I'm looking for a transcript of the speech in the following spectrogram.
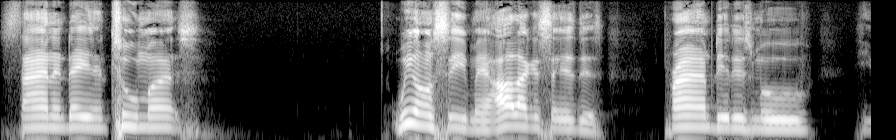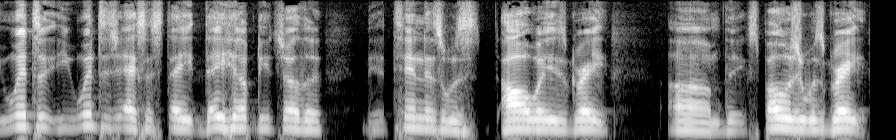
signing day in two months. We gonna see, man. All I can say is this: Prime did his move. He went to he went to Jackson State. They helped each other. The attendance was always great. Um, the exposure was great.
